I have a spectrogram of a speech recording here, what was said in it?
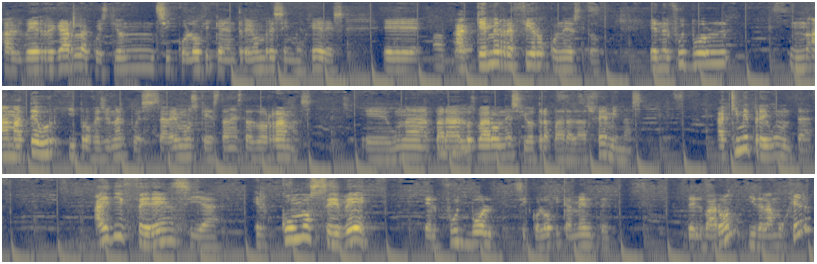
albergar la cuestión psicológica entre hombres y mujeres. Eh, ¿A qué me refiero con esto? En el fútbol amateur y profesional, pues sabemos que están estas dos ramas, eh, una para los varones y otra para las féminas. Aquí me pregunta, ¿hay diferencia el cómo se ve el fútbol psicológicamente del varón y de la mujer?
